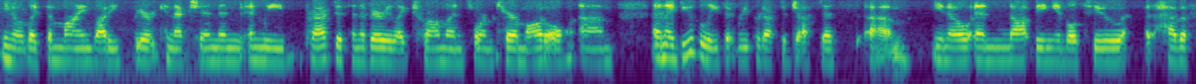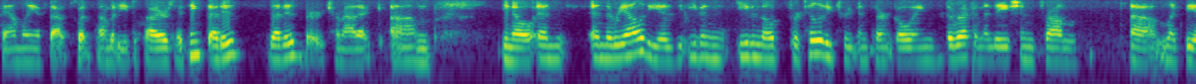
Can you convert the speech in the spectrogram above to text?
you know, like the mind, body, spirit connection. And, and we practice in a very like trauma informed care model. Um, and I do believe that reproductive justice, um, you know, and not being able to have a family if that's what somebody desires, I think that is that is very traumatic. Um, you know, and and the reality is even even though fertility treatments aren't going, the recommendation from um, like the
